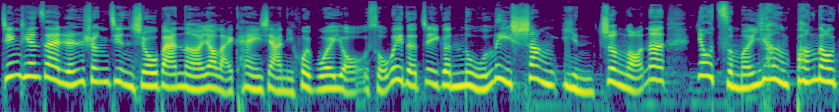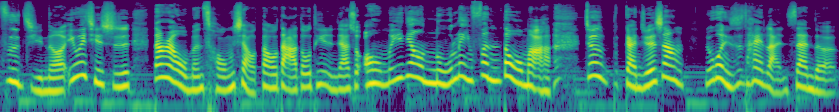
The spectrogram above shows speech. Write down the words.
今天在人生进修班呢，要来看一下你会不会有所谓的这个努力上瘾症哦。那要怎么样帮到自己呢？因为其实，当然我们从小到大都听人家说，哦，我们一定要努力奋斗嘛。就感觉上，如果你是太懒散的，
